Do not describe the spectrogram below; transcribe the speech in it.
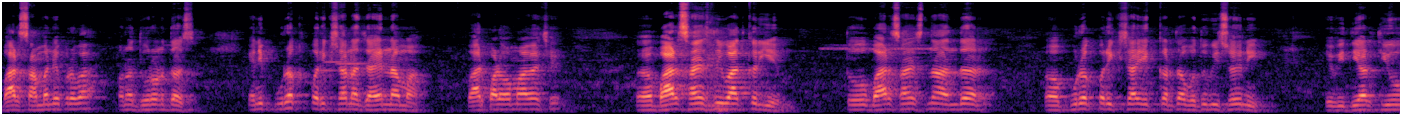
બાર સામાન્ય પ્રવાહ અને ધોરણ દસ. એની પૂરક પરીક્ષાના જાહેરનામા બહાર પાડવામાં આવ્યા છે. બાર સાયન્સની વાત કરીએ તો બાર સાયન્સના અંદર પૂરક પરીક્ષા એક કરતાં વધુ વિષયોની એ વિદ્યાર્થીઓ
